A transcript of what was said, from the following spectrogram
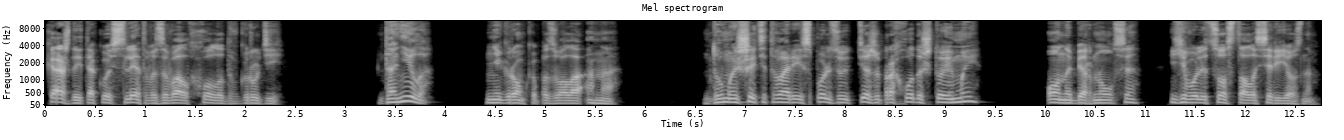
Каждый такой след вызывал холод в груди. «Данила!» — негромко позвала она. «Думаешь, эти твари используют те же проходы, что и мы?» Он обернулся, его лицо стало серьезным.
